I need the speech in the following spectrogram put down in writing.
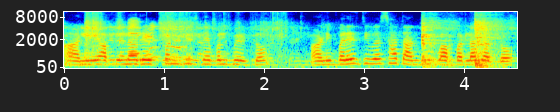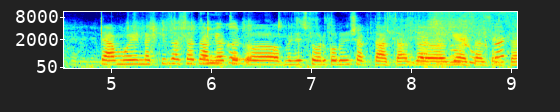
आणि आपल्याला रेट पण रिजनेबल मिळतो आणि बरेच दिवस हा तांदूळ वापरला जातो. त्यामुळे नक्कीच असं तांदळाचं म्हणजे स्टोअर करू शकता आता जर घ्यायचं असेल तर.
